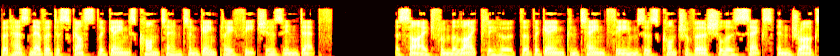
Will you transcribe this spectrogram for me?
but has never discussed the game's content and gameplay features in depth. Aside from the likelihood that the game contained themes as controversial as sex and drugs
